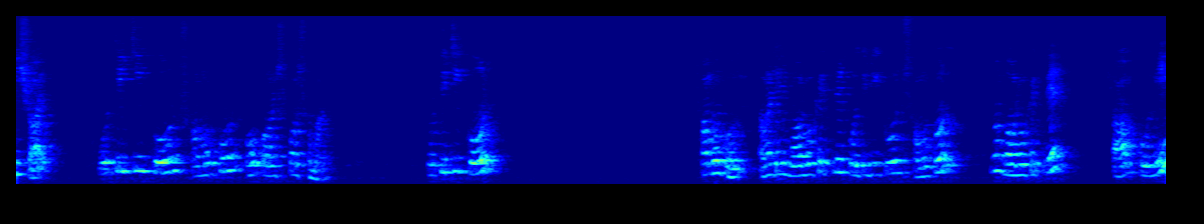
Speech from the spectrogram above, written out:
বিষয়, প্রতিটি কোণ সমকোণ ও পরস্পর সমান। প্রতিটি কোণ সমকোণ। আমরা জানি বর্গক্ষেত্রের প্রতিটি কোণ সমকোণ এবং বর্গক্ষেত্রের সব কোণই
